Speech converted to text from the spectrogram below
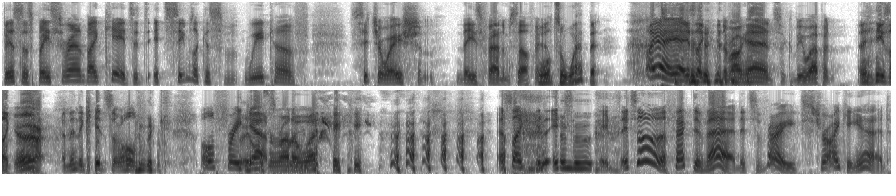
business, but he's surrounded by kids. It it seems like a weird kind of situation that he's found himself in. Well, it's a weapon. Oh yeah, yeah. He's like in the wrong hands. It could be a weapon. And he's like, Ugh! and then the kids are all all freak out and run away. it's like it, it's, it's it's not an effective ad. It's a very striking ad.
